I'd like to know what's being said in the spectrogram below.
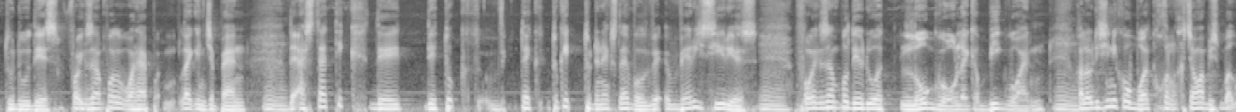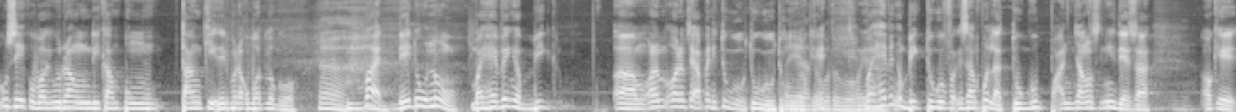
to do this. For example, what happened like in Japan, the aesthetic they they took they took it to the next level, ve- very serious. For example, they do a logo like a big one. Kalau di sini kau buat kau kena kacau habis. Bagus sih kau bagi orang di kampung tangki daripada kau buat logo. But they don't know by having a big um, orang orang cakap apa ni tugu tugu tugu Yeah, okay tugu-tugu, by yeah. having a big tugu for example lah tugu panjang sini there's a Okay,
